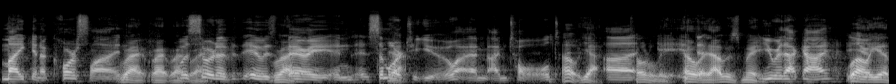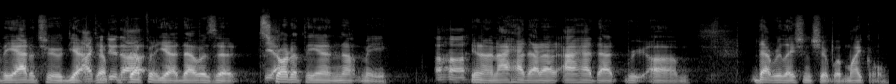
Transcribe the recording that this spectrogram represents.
Mike in a Chorus Line Right, right, right, was right. sort of it was Right. very in, similar Yeah. to you. I'm I'm told. Oh, yeah, Uh, totally. Oh, that- that was me. You were that guy. well, You- yeah, the attitude. Yeah, I can do that. Definitely. Yeah, that was it. Start Yeah. at the end, not me. Uh huh. You know, and I had that. I had that. Um, that relationship with Michael,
